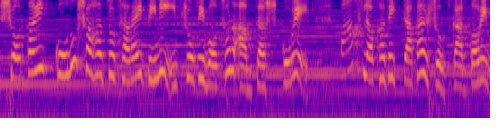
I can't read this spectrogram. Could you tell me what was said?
সরকারি কোনো সাহায্য ছাড়াই তিনি প্রতি বছর আম চাষ করে পাঁচ লক্ষাধিক টাকা রোজগার করেন।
